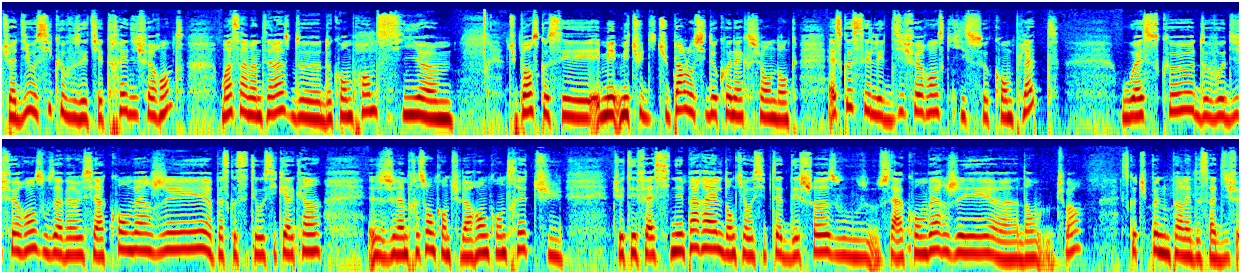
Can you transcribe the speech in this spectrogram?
tu as dit aussi que vous étiez très différentes. Moi, ça m'intéresse de, comprendre si euh, tu penses que c'est. Mais, mais tu, tu parles aussi de connexion. Donc, est-ce que c'est les différences qui se complètent Ou est-ce que de vos différences, vous avez réussi à converger? Parce que c'était aussi quelqu'un, j'ai l'impression quand tu l'as rencontrée, tu, tu étais fasciné par elle. Donc il y a aussi peut-être des choses où ça a convergé. Euh, tu vois? Est-ce que tu peux nous parler de ça Tu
